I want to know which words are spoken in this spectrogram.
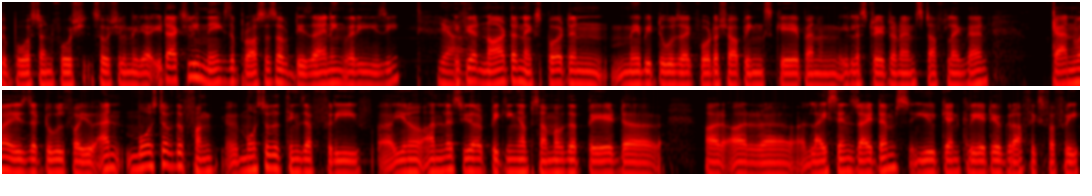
to post on fo- social media. It actually makes the process of designing very easy. yeah If you're not an expert in maybe tools like Photoshop, Inkscape, and Illustrator and stuff like that, Canva is the tool for you. And most of the fun- most of the things are free. Uh, you know, unless you are picking up some of the paid uh, or or uh, licensed items, you can create your graphics for free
